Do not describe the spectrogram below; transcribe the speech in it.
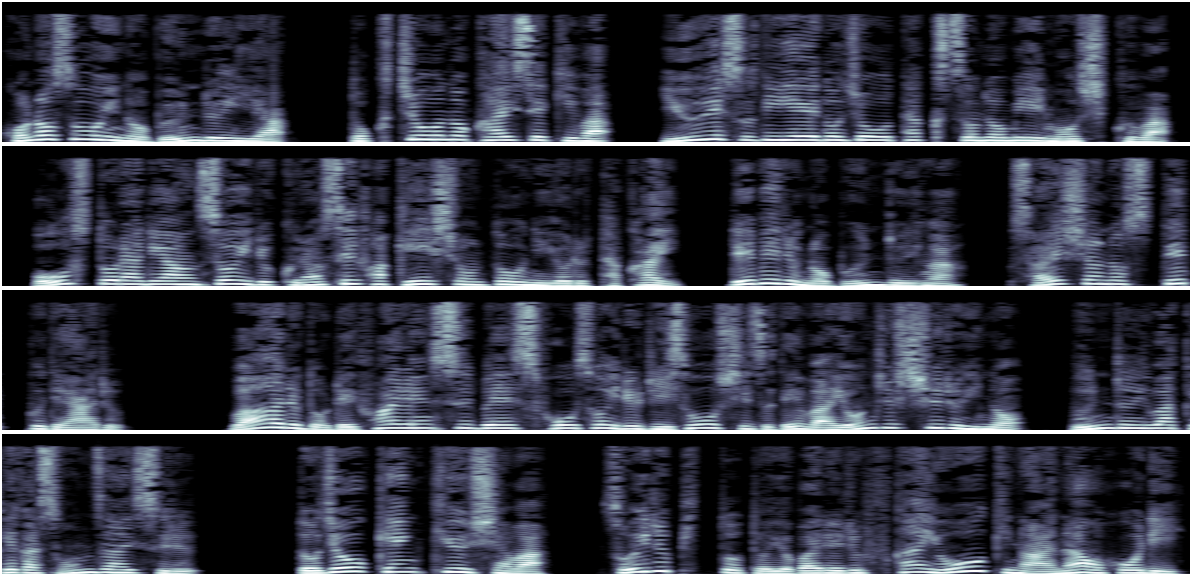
この層位の分類や特徴の解析は USDA 土壌 taxonomy もしくは Australian Soil Classification 等による高いレベルの分類が最初のステップである。 World Reference Base for Soil Resources では40種類の分類分けが存在する。土壌研究者は soil pit と呼ばれる深い大きな穴を掘り、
